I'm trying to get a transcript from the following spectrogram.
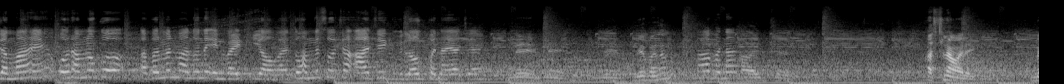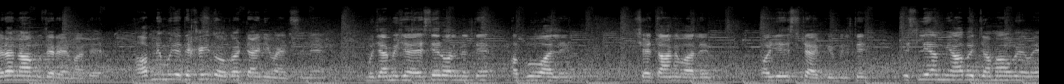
जमा है और हम लोग को अबरमन वालों ने इनवाइट किया हुआ है। तो हमने सोचा आज एक व्लॉग बनाया जाए। हाँ बना। अस्सलाम वालेकुम मेरा नाम मुझे रहमत है। आपने मुझे देखा ही तो होगा टाइन इवेंट्स में मुझे हमेशा ऐसे रोल मिलते हैं अबू वाले शैतान वाले और ये इस टाइप के मिलते हैं। इसलिए हम यहाँ पर जमा हुए हुए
